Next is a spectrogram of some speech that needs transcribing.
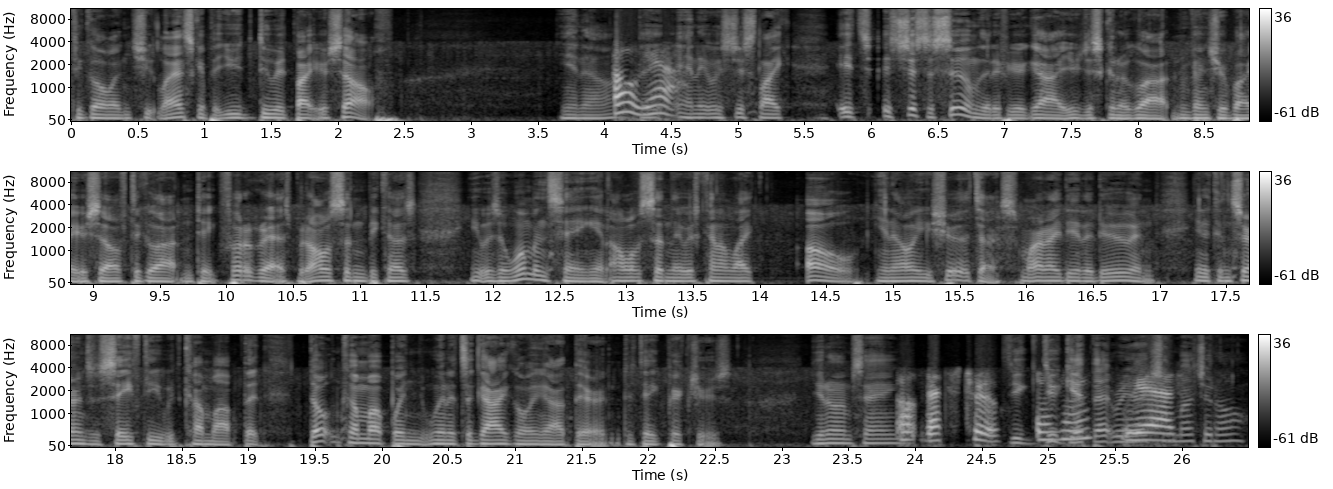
to go and shoot landscape that you do it by yourself. You know. Oh, They- yeah. And it was just like it's it's just assumed that if you're a guy, you're just going to go out and venture by yourself to go out and take photographs. But all of a sudden, because it was a woman saying it, all of a sudden there was kind of like, oh, you know, are you sure that's a smart idea to do? And you know, concerns of safety would come up that don't come up when when it's a guy going out there to take pictures. You know what I'm saying? Oh, that's true. Do you, do you get Mhm. that reaction Yes. much at all?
